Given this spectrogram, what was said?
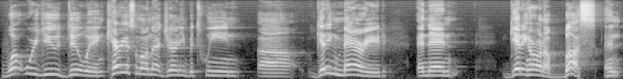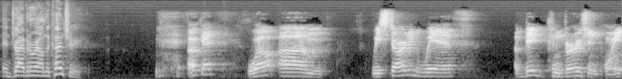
what were you doing? Carry us along that journey between uh, getting married and then getting her on a bus and, and driving around the country. Okay. Well, um, we started with a big conversion point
